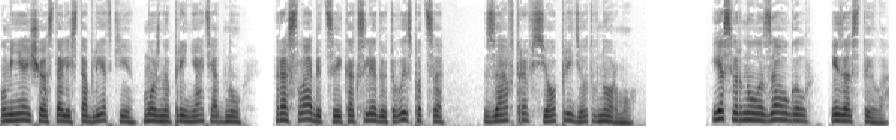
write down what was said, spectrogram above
У меня еще остались таблетки, можно принять одну, расслабиться и как следует выспаться. Завтра все придет в норму. Я свернула за угол и застыла.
